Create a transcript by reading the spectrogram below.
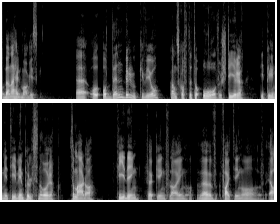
Og den er helt magisk. Eh, og, og den bruker vi jo ganske ofte til å overstyre de primitive impulsene våre. Som er da feeding, fucking, flying, eh, fighting og ja.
